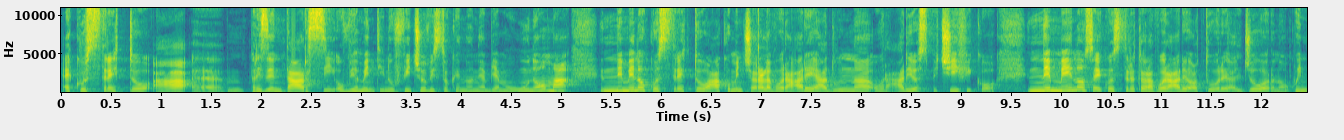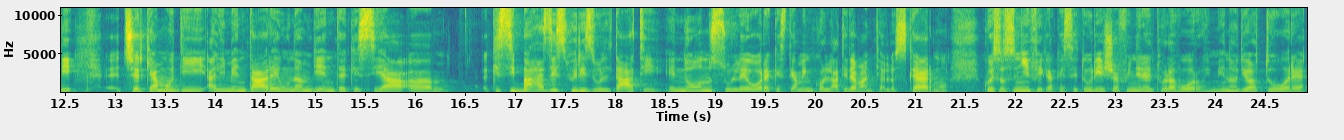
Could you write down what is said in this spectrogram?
è costretto a eh, presentarsi ovviamente in ufficio, visto che non ne abbiamo uno, ma nemmeno costretto a cominciare a lavorare ad un orario specifico, nemmeno sei costretto a lavorare otto ore al giorno. Quindi eh, cerchiamo di alimentare un ambiente che sia... Eh, che si basi sui risultati e non sulle ore che stiamo incollati davanti allo schermo. Questo significa che se tu riesci a finire il tuo lavoro in meno di 8 ore,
